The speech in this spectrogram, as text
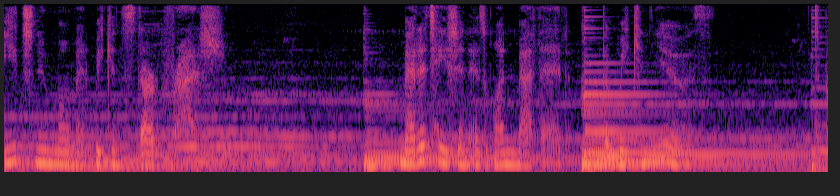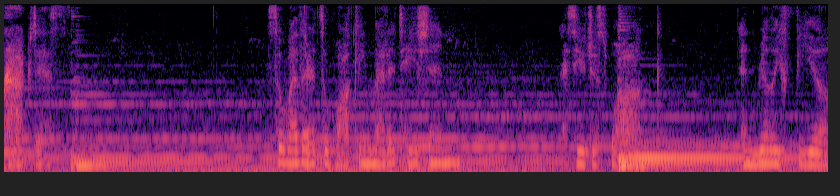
each new moment we can start fresh. Meditation is one method that we can use to practice. So, whether it's a walking meditation, as you just walk, and really feel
